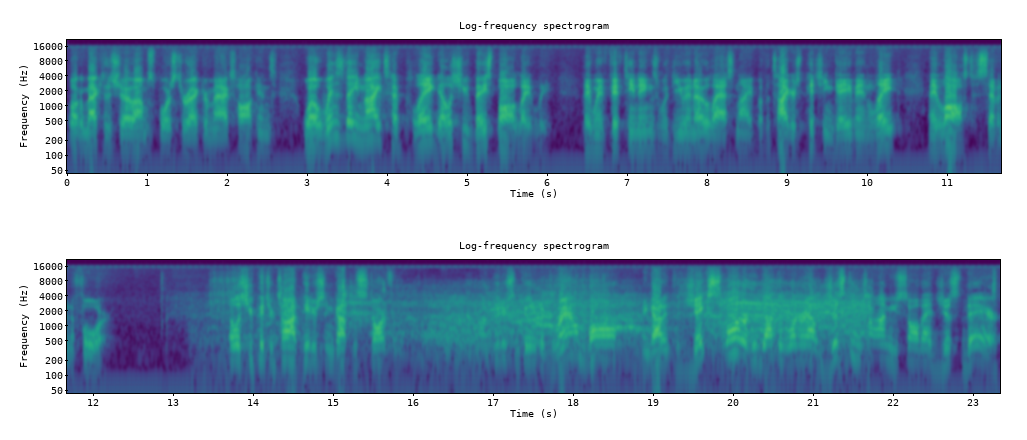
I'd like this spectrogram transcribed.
Welcome back to the show. I'm Sports Director Max Hawkins. Well, Wednesday nights have plagued LSU baseball lately. They went 15 innings with UNO last night, but the Tigers pitching gave in late and they lost 7 to 4. LSU pitcher Todd Peterson got the start from Peterson fielded a ground ball and got it to Jake Slaughter, who got the runner out just in time. You saw that just there.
